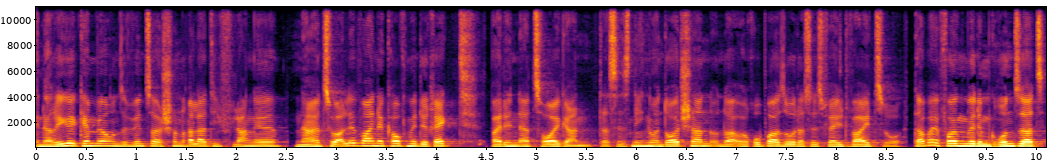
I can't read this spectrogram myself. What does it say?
In der Regel kennen wir unsere Winzer schon relativ lange. Nahezu alle Weine kaufen wir direkt bei den Erzeugern. Das ist nicht nur in Deutschland oder Europa so, das ist weltweit so. Dabei folgen wir dem Grundsatz,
